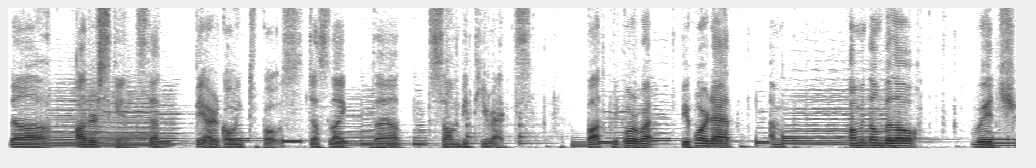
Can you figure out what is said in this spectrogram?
the other skins that they are going to post, just like the zombie T-Rex? But before what before that, um, comment down below which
